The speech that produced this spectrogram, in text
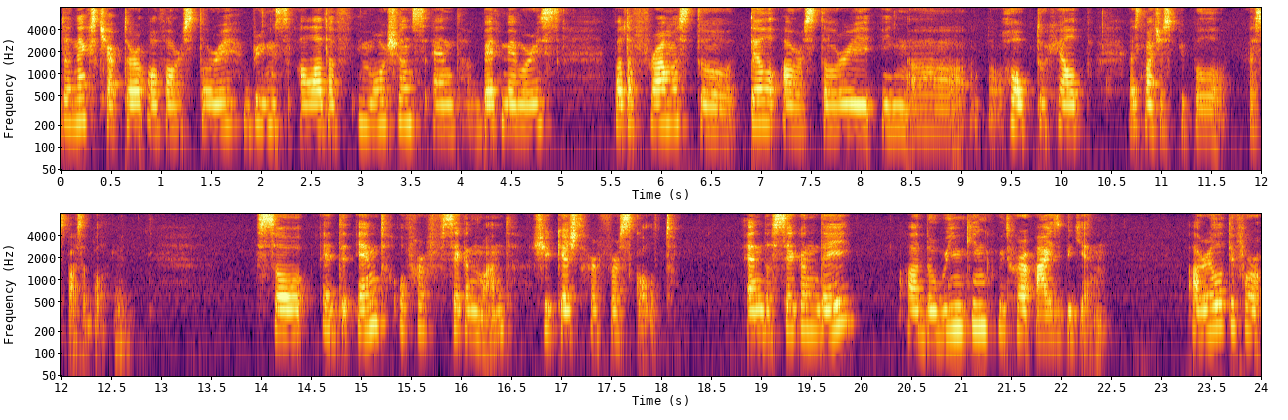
The next chapter of our story brings a lot of emotions and bad memories, but I promise to tell our story in uh, hope to help as much as people as possible. So at the end of her second month, she catched her first cold. And the second day, uh, the winking with her eyes began. A relative of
